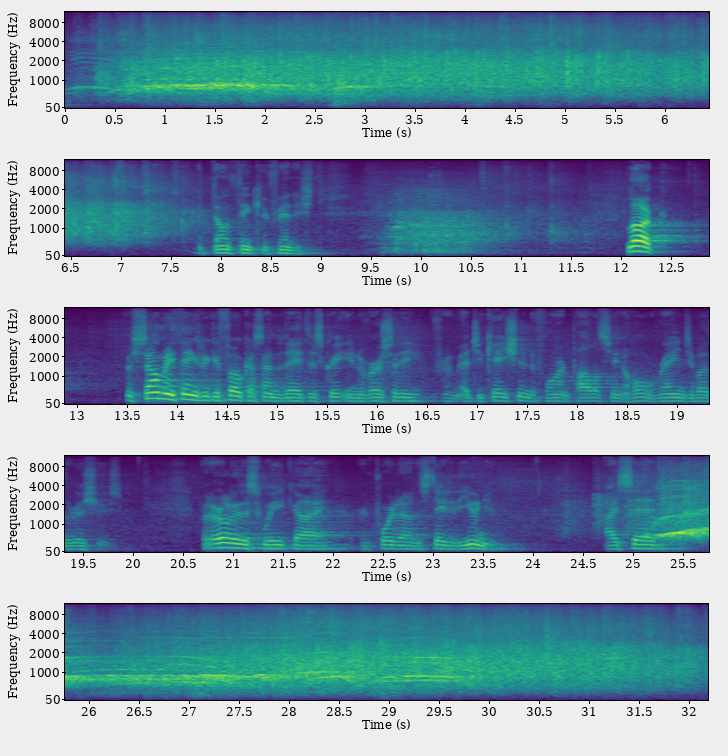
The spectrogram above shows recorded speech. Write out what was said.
Don't think you're finished. Look, there's so many things we could focus on today at this great university, from education to foreign policy and a whole range of other issues. But earlier this week, I reported on the State of the Union. I said,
